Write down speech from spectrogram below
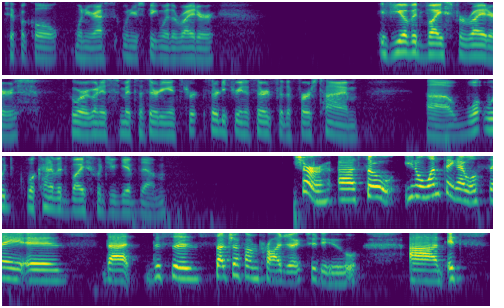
typical when you're asked, when you're speaking with a writer. If you have advice for writers who are going to submit to 30 and th- 33 and a third for the first time, uh, what would what kind of advice would you give them? Sure. Uh, so you know, one thing I will say is that this is such a fun project to do. Um, it's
